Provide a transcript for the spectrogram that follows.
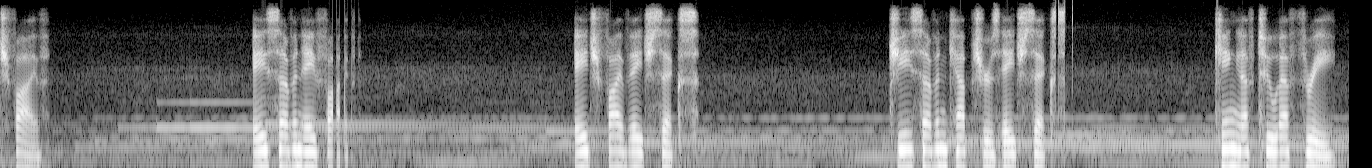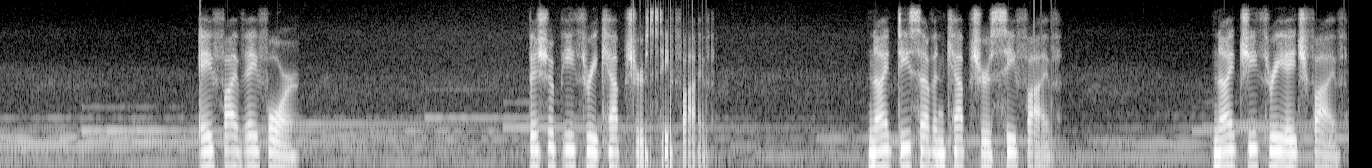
h5 a7 a5 h5 h6 g7 captures h6 King f2 f3 a5 a4 Bishop e3 captures c5 Knight d7 captures c5 Knight g3 h5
